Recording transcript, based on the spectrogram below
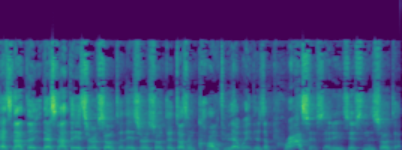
That's not the that's not the isser of sota. The isser of sota doesn't come through that way. There's a process that exists in the sota.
